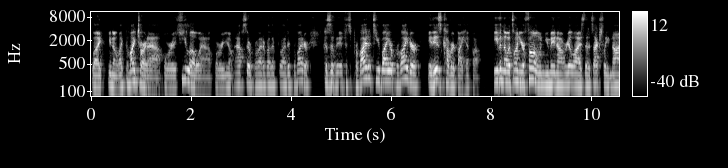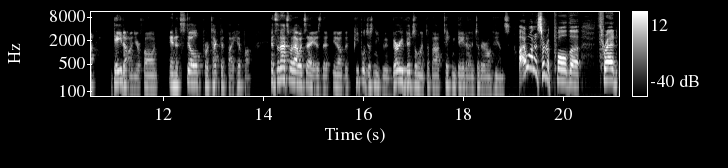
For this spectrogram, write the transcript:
like you know, like the MyChart app or a healow app, or you know, apps that are provided by their, by their provider. Because if, if it's provided to you by your provider, it is covered by HIPAA. Even though it's on your phone, you may not realize that it's actually not data on your phone, and it's still protected by HIPAA. And so that's what I would say is that you know that people just need to be very vigilant about taking data into their own hands. I want to sort of pull the thread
